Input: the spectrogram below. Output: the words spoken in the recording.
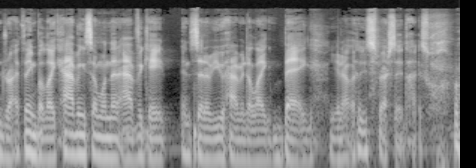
dry thing, but like having someone that advocate instead of you having to like beg, you know, especially at high school.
